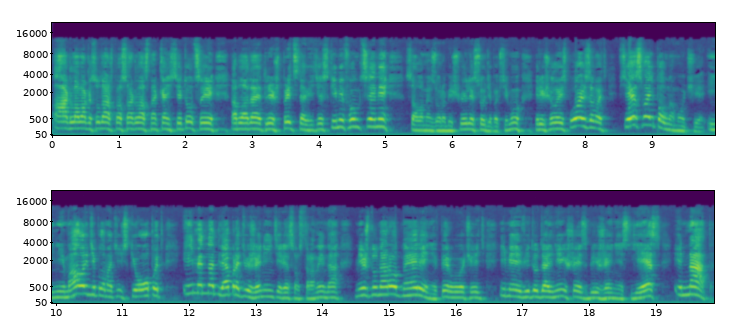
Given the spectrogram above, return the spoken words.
а глава государства, согласно Конституции, обладает лишь представительскими функциями, Саломе Зурабишвили, судя по всему, решила использовать все свои полномочия и немалый дипломатический опыт именно для продвижения интересов страны на международной арене, в первую очередь имея в виду дальнейшее сближение с ЕС и НАТО.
